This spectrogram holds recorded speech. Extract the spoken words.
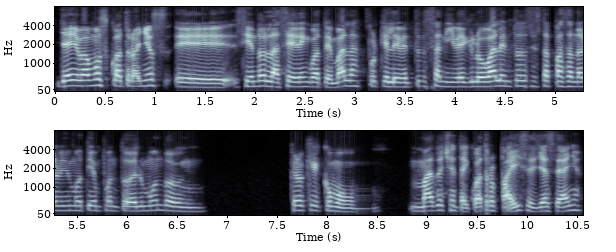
ya, llevamos cuatro años eh, siendo la sede en Guatemala, porque el evento es a nivel global, entonces está pasando al mismo tiempo en todo el mundo. en- creo que como más de 84 países ya este año.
